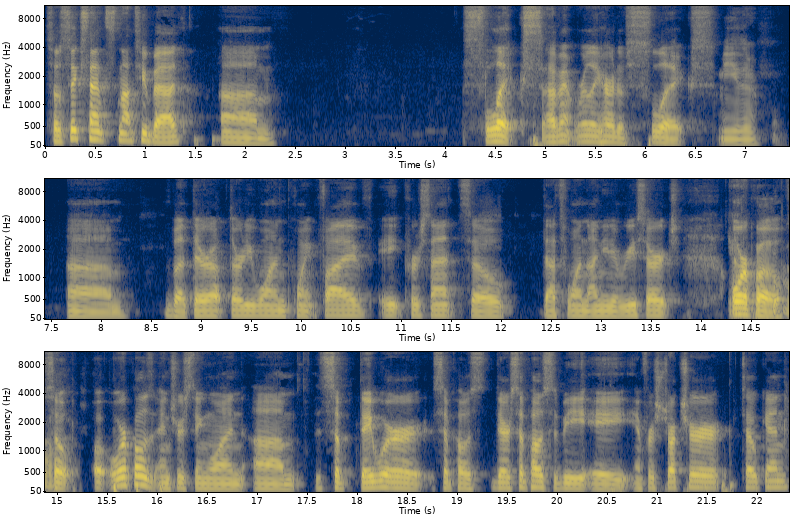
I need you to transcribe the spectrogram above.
So six cents, not too bad. Um, Slicks, I haven't really heard of Slicks. Me either. Um, but they're up 31.58%. So that's one I need to research. Orpo. So uh, Orpo interesting one. Um, so they were supposed they're supposed to be a infrastructure token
